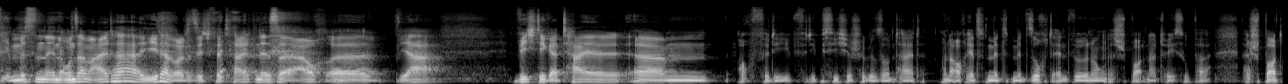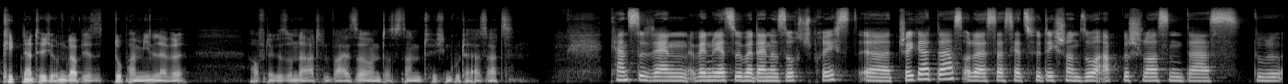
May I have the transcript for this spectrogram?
Wir müssen in unserem Alter, jeder sollte sich fit halten, ist auch, äh, ja, wichtiger Teil, ähm, auch für die, für die psychische Gesundheit. Und auch jetzt mit, mit Suchtentwöhnung ist Sport natürlich super. Weil Sport kickt natürlich unglaubliches Dopaminlevel auf eine gesunde Art und Weise und das ist dann natürlich ein guter Ersatz. Kannst du denn, wenn du jetzt über deine Sucht sprichst, äh, triggert das oder ist das jetzt für dich schon so abgeschlossen, dass du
